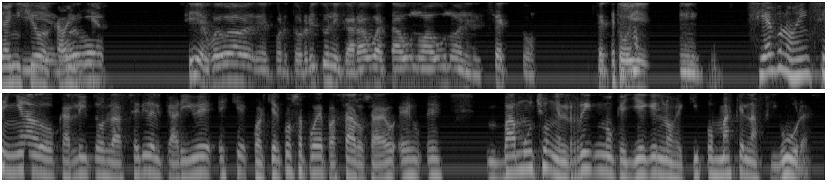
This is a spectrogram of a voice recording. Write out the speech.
ya inició, acaba de iniciar. Sí, el juego de Puerto Rico y Nicaragua está uno a uno en el sexto. Sexto Entonces, y- si algo nos ha enseñado, Carlitos, la serie del Caribe, es que cualquier cosa puede pasar. O sea, es- es- va mucho en el ritmo que lleguen los equipos más que en las figuras.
